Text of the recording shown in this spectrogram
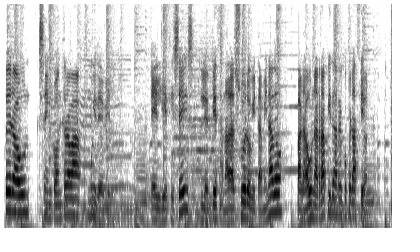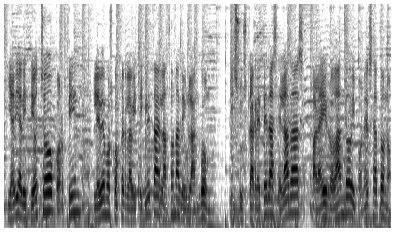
pero aún se encontraba muy débil. El 16 le empiezan a dar suero vitaminado para una rápida recuperación. Y a día 18, por fin, le vemos coger la bicicleta en la zona de Ulangón y sus carreteras heladas para ir rodando y ponerse a tono.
